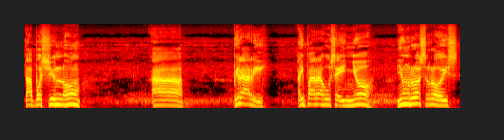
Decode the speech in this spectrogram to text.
Tapos yun hong ah Ferrari ay para ho sa inyo. Yung Rolls Royce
